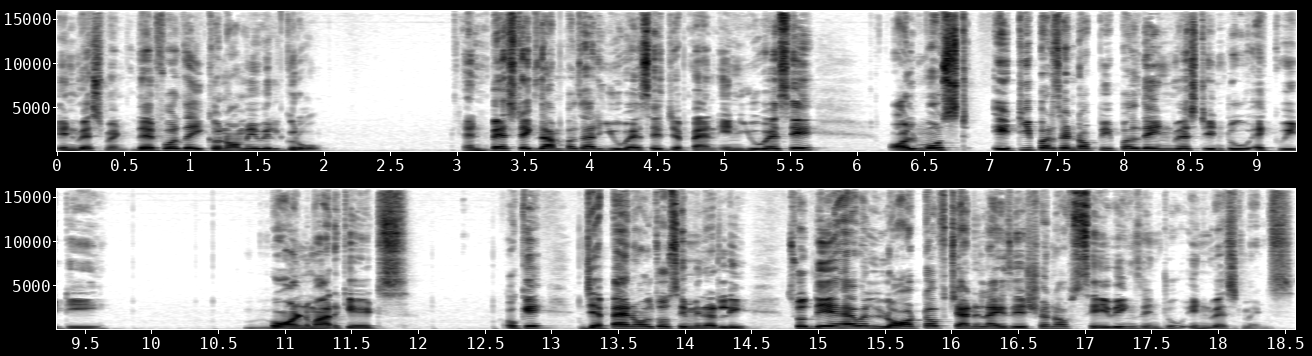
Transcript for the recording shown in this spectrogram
investment. Therefore the economy will grow and best examples are usa japan. In usa almost 80% of people they invest into equity bond markets. Okay? Japan also similarly. So they have a lot of channelization of savings into investments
